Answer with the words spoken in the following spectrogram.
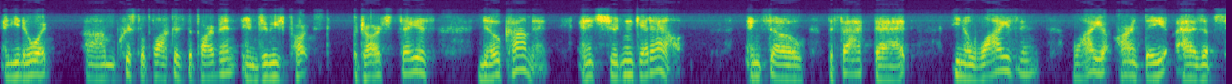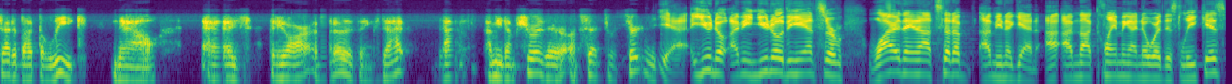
And you know what um, Chris LaPlaca's department and Jimmy Pitaro should say is no comment. And it shouldn't get out. And so the fact that, you know, why isn't, why aren't they as upset about the leak now as they are about other things? That that I mean, I'm sure they're upset to a certain extent. Yeah, you know, I mean, you know the answer. Why are they not set up? I mean, again, I, I'm not claiming I know where this leak is,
